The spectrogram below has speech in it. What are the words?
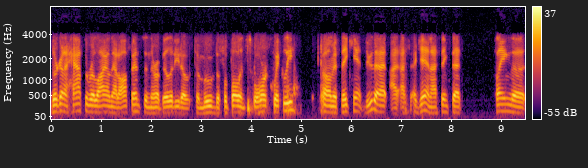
they're going to have to rely on that offense and their ability to to move the football and score quickly. Um, if they can't do that, I, I, again, I think that playing the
